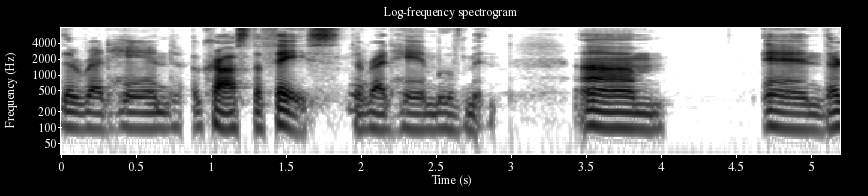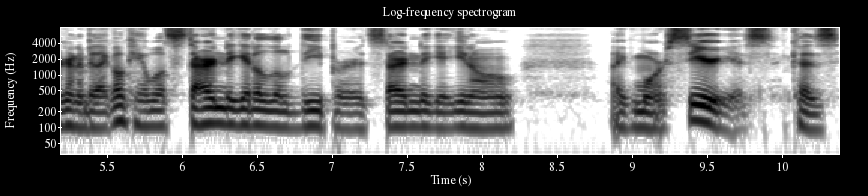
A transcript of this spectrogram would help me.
the red hand across the face, the red hand movement. Um, and they're gonna be like, okay, well, it's starting to get a little deeper. It's starting to get, you know, like more serious. Because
